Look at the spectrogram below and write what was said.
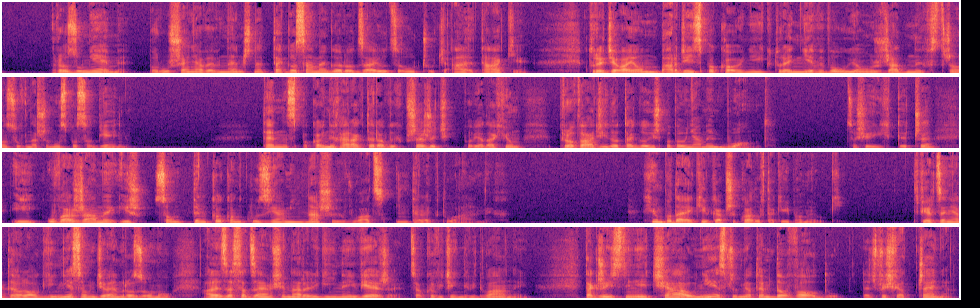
rozumiemy poruszenia wewnętrzne tego samego rodzaju co uczucia, ale takie, które działają bardziej spokojnie i które nie wywołują żadnych wstrząsów w naszym usposobieniu. Ten spokojny charakter owych przeżyć, powiada Hume, prowadzi do tego, iż popełniamy błąd, co się ich tyczy, i uważamy, iż są tylko konkluzjami naszych władz intelektualnych. Hume podaje kilka przykładów takiej pomyłki. Twierdzenia teologii nie są dziełem rozumu, ale zasadzają się na religijnej wierze, całkowicie indywidualnej. Także istnienie ciał nie jest przedmiotem dowodu, lecz przeświadczenia,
